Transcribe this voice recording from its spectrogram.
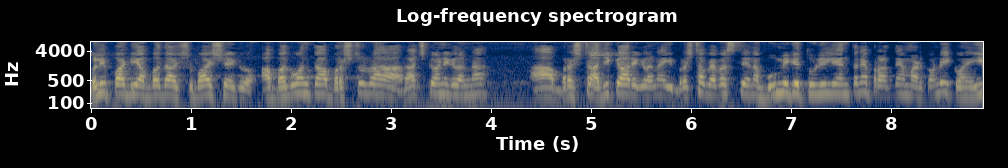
ಬಲಿಪಾಡಿ ಹಬ್ಬದ ಶುಭಾಶಯಗಳು. ಆ ಭಗವಂತ ಭ್ರಷ್ಟರ ರಾಜಕಾರಣಿಗಳನ್ನ, ಆ ಭ್ರಷ್ಟ ಅಧಿಕಾರಿಗಳನ್ನ, ಈ ಭ್ರಷ್ಟ ವ್ಯವಸ್ಥೆಯನ್ನ ಭೂಮಿಗೆ ತುಳಿಲಿ ಅಂತಾನೆ ಪ್ರಾರ್ಥನೆ ಮಾಡ್ಕೊಂಡು ಈ ಕೊನೆ, ಈ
